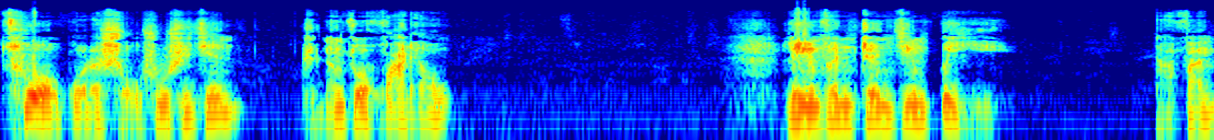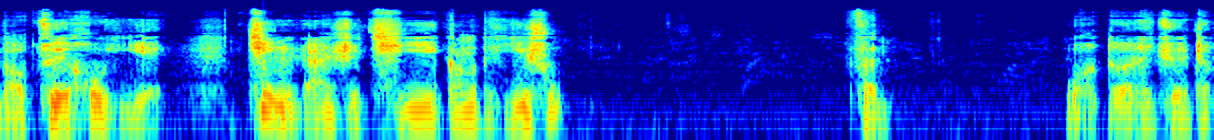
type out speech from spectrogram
错过了手术时间，只能做化疗。林芬震惊不已，他翻到最后一页。竟然是齐义刚的遗书。我得了绝症，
